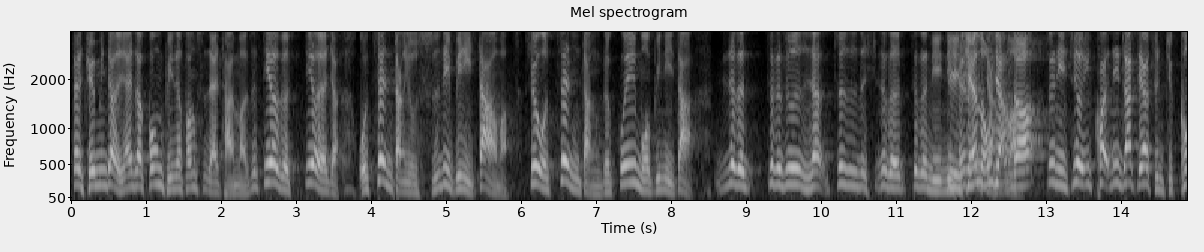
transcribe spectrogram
但全民调也按照公平的方式来谈嘛。这第二个，第二个来讲，我政党有实力比你大嘛，所以我政党的规模比你大，这个这个就是人家这是那个这个李李乾隆讲的，所以你只有一块，你那得要存几块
